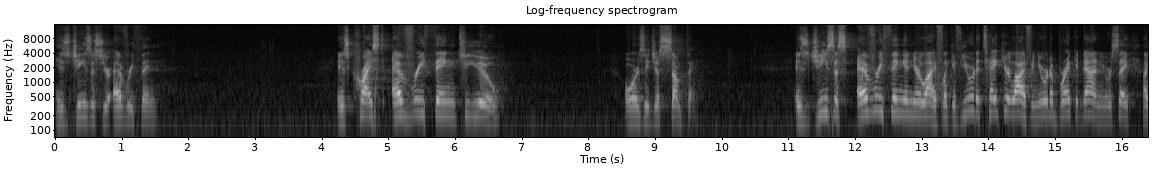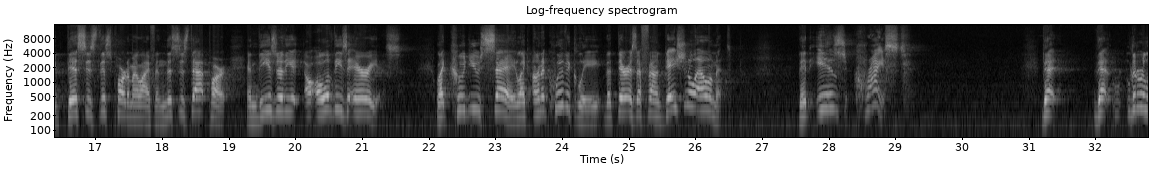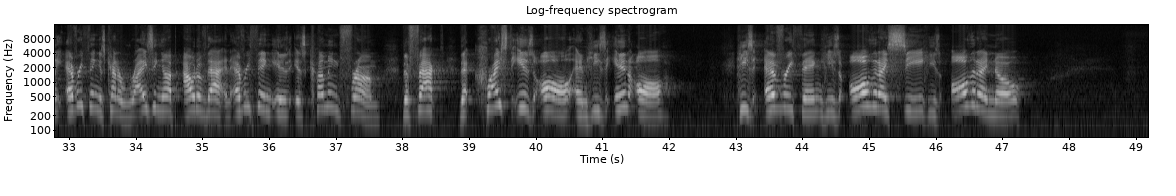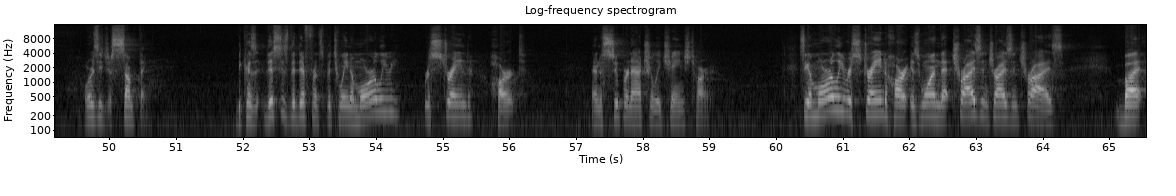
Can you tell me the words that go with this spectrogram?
Is Jesus your everything? Is Christ everything to you? Or is he just something? Is Jesus everything in your life? Like if you were to take your life and you were to break it down, you were to say, like, this is this part of my life, and this is that part, and these are the all of these areas. Like, could you say, like unequivocally, that there is a foundational element that is Christ? That that literally everything is kind of rising up out of that, and everything is, is coming from the fact that Christ is all and He's in all. He's everything. He's all that I see. He's all that I know. Or is He just something? Because this is the difference between a morally restrained heart and a supernaturally changed heart. See, a morally restrained heart is one that tries and tries and tries, but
